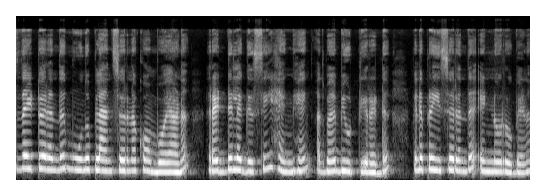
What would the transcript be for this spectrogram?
അടുത്തതായിട്ട് വരുന്നത് മൂന്ന് പ്ലാന്റ്സ് വരുന്ന കോംബോയാണ് റെഡ് ലെഗസി ഹെങ് ഹെങ് അതുപോലെ ബ്യൂട്ടി റെഡ് പിന്നെ പ്രൈസ് വരുന്നത് എണ്ണൂറ് രൂപയാണ്.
